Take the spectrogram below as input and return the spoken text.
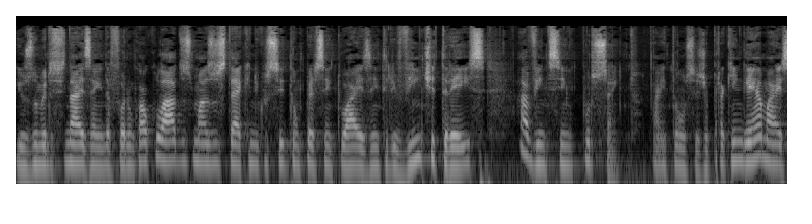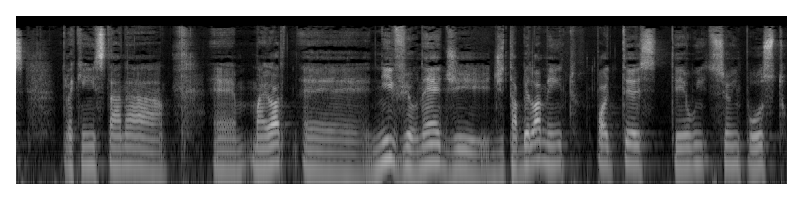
E os números finais ainda foram calculados, mas os técnicos citam percentuais entre 23% a 25%. Tá? Então, ou seja, para quem ganha mais, para quem está na é, maior é, nível né, de, de tabelamento, pode ter, ter o seu imposto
